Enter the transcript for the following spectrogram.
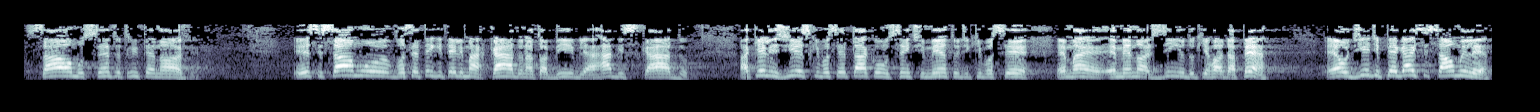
Salmo 139. Esse salmo você tem que ter ele marcado na tua Bíblia, rabiscado. Aqueles dias que você está com o sentimento de que você é, mais, é menorzinho do que rodapé, é o dia de pegar esse salmo e ler.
